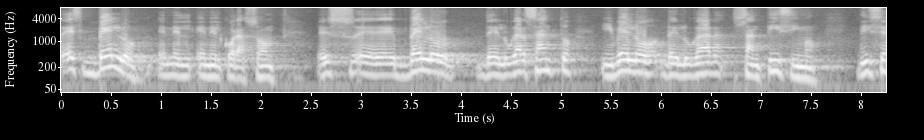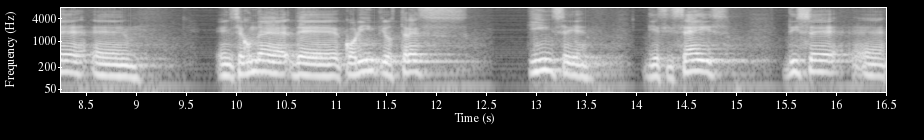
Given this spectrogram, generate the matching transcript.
es velo en el, en el corazón, es eh, velo del lugar santo y velo del lugar santísimo. Dice eh, en 2 de Corintios 3, 15, 16, dice, eh,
